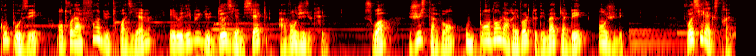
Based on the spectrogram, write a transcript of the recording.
composé entre la fin du 3e et le début du 2e siècle avant Jésus-Christ, soit juste avant ou pendant la révolte des Maccabées en Judée. Voici l'extrait.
